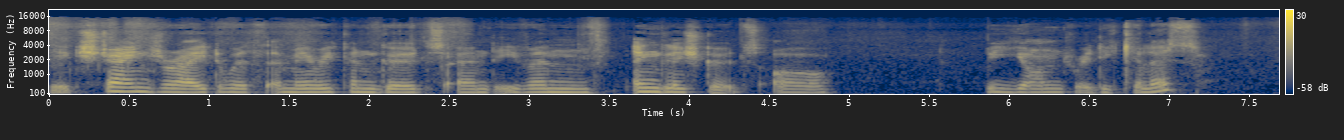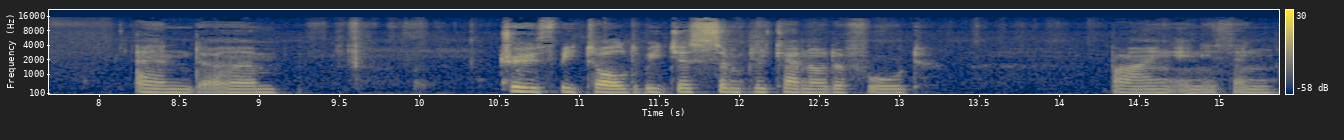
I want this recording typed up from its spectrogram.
The exchange rate with American goods and even English goods are beyond ridiculous. And um, truth be told, we just simply cannot afford buying anything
